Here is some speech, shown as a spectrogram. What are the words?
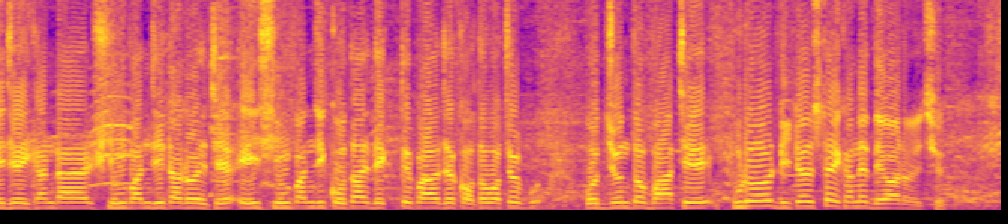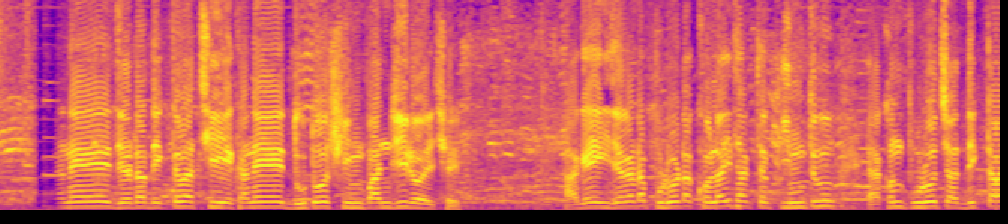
এই যে এইখানটা শিম্পাঞ্জিটা রয়েছে। এই শিম্পাঞ্জি কোথায় দেখতে পাওয়া যায়? কত বছর পর্যন্ত বাঁচে? পুরো ডিটেলসটা এখানে দেওয়া রয়েছে। এখানে যেটা দেখতে পাচ্ছি, এখানে দুটো শিম্পাঞ্জি রয়েছে। আগে এই জায়গাটা পুরোটা খোলাই থাকতো, কিন্তু এখন পুরো চারদিকটা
